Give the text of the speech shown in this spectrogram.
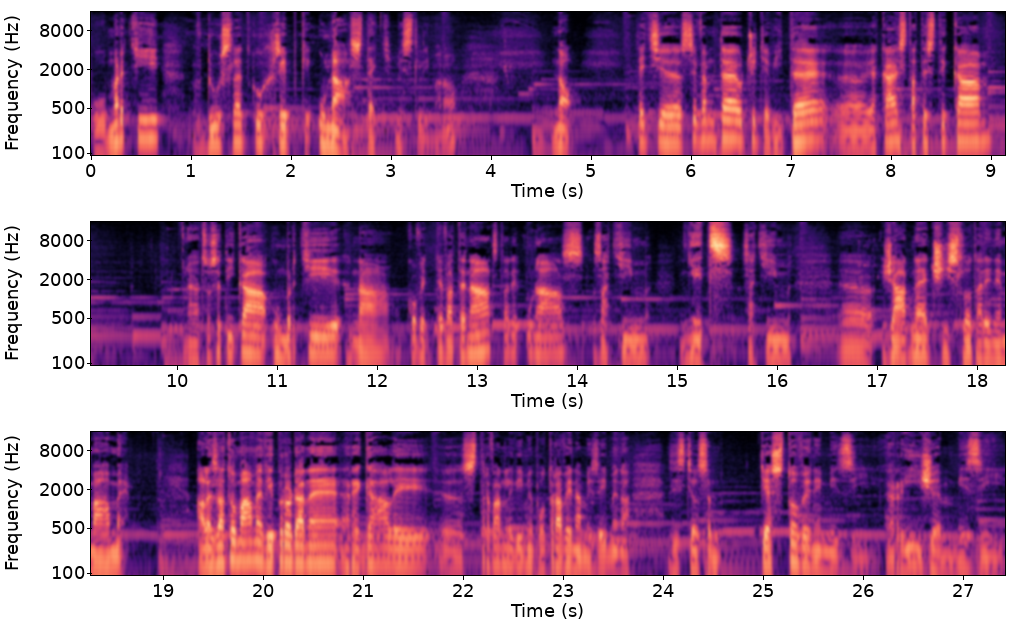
úmrtí v důsledku chřipky. U nás teď, myslím, ano. No, teď eh, si vemte, určitě víte, jaká je statistika co se týká úmrtí na COVID-19, tady u nás zatím nic, zatím e, žádné číslo tady nemáme. Ale za to máme vyprodané regály e, s trvanlivými potravinami, zejména zjistil jsem těstoviny mizí, rýže mizí,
